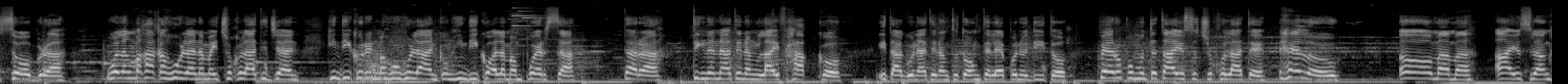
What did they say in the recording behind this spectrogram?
Sobra. Walang makakahula na may tsokolate dyan. Hindi ko rin mahuhulaan kung hindi ko alam ang puwersa. Tara, tingnan natin ang life hack ko. Itago natin ang totoong telepono dito. Pero pumunta tayo sa tsokolate. Hello! Oo, mama. Ayos lang.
